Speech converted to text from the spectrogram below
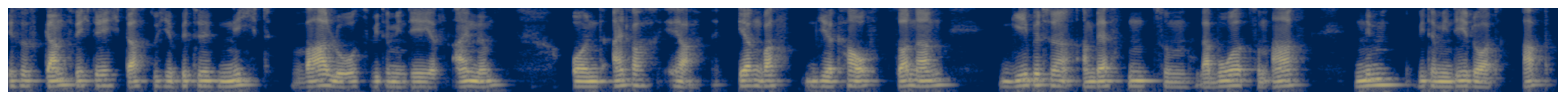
ist es ganz wichtig, dass du hier bitte nicht wahllos Vitamin D jetzt einnimmst und einfach ja irgendwas dir kaufst, sondern geh bitte am besten zum Labor, zum Arzt, nimm Vitamin D dort ab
